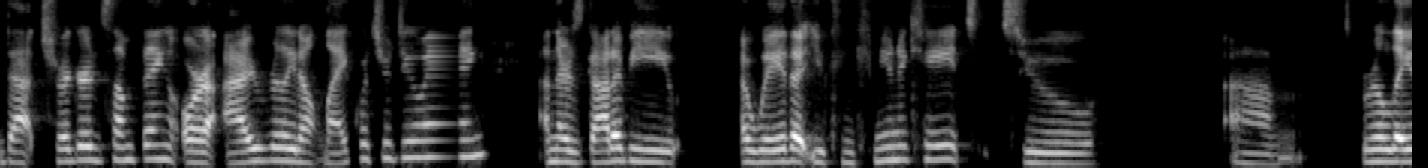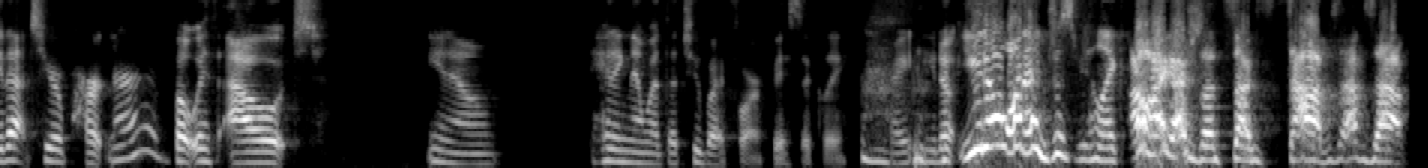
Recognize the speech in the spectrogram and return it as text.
that triggered something or i really don't like what you're doing. And there's got to be a way that you can communicate to um, relay that to your partner but without you know hitting them with a two by four basically right? You don't you don't want to just be like oh my gosh that sucks stop stop stop.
